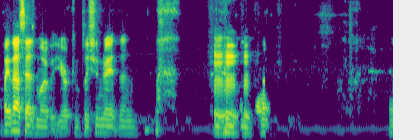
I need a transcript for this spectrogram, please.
I think that says more about your completion rate than. Uh,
